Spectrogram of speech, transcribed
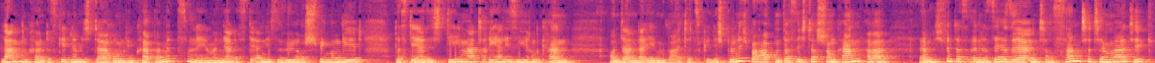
landen könnt. Es geht nämlich darum, den Körper mitzunehmen, ja, dass der in diese höhere Schwingung geht, dass der sich dematerialisieren kann und dann da eben weiterzugehen. Ich will nicht behaupten, dass ich das schon kann, aber ähm, ich finde das eine sehr, sehr interessante Thematik.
